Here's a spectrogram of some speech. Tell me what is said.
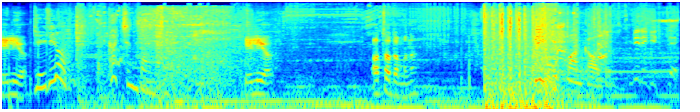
Geliyor. Geliyor. Kaçın bence. Geliyor. At adamını. Bir düşman kaldı. Biri gitti.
